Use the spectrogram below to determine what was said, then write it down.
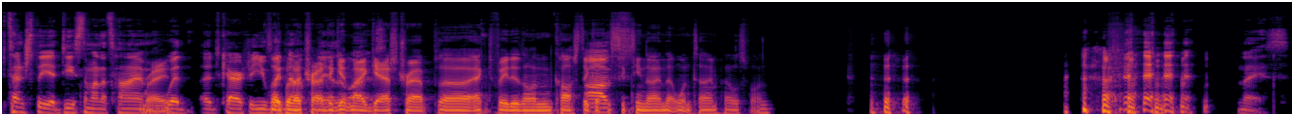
potentially a decent amount of time Right. with a character you It's like when I tried to get my gas trap uh, activated on caustic up Um, to sixty nine that one time. That was fun. nice.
